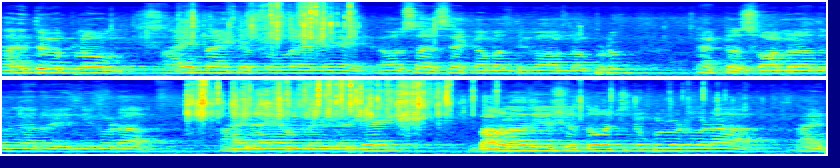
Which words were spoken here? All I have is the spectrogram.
హరిత విప్లవం ఆయన నాయకత్వంలో ఆయనే వ్యవసాయ శాఖ మంత్రిగా ఉన్నప్పుడు డాక్టర్ స్వామినాథన్ గారు ఇవన్నీ కూడా ఆయన హయాంలో జరిగాయి. బంగ్లాదేశ్ యుద్ధం వచ్చినప్పుడు కూడా ఆయన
